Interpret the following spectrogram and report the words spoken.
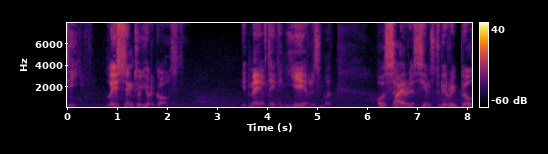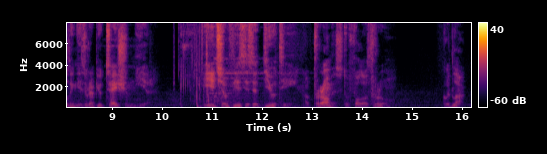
see you. Listen to your ghost. It may have taken years, but Osiris seems to be rebuilding his reputation here. Each of these is a duty, a promise to follow through. Good luck.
